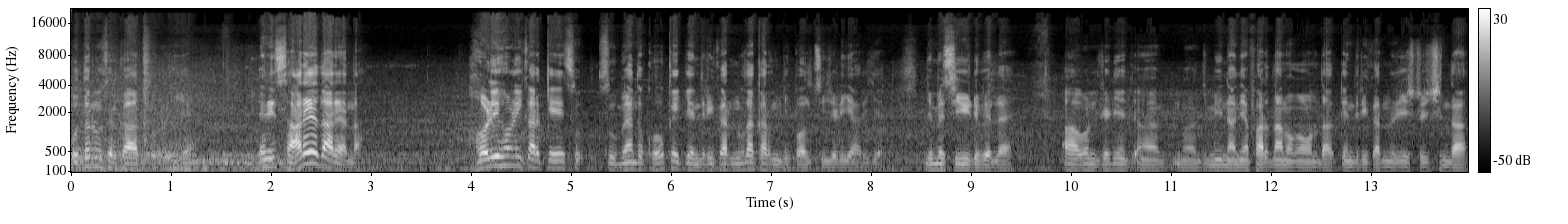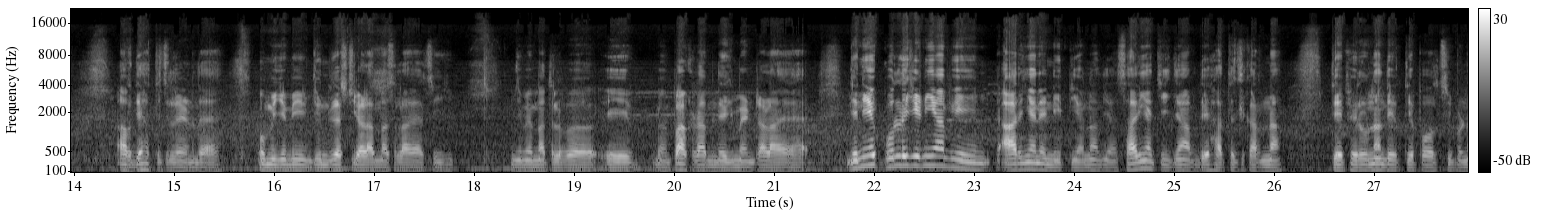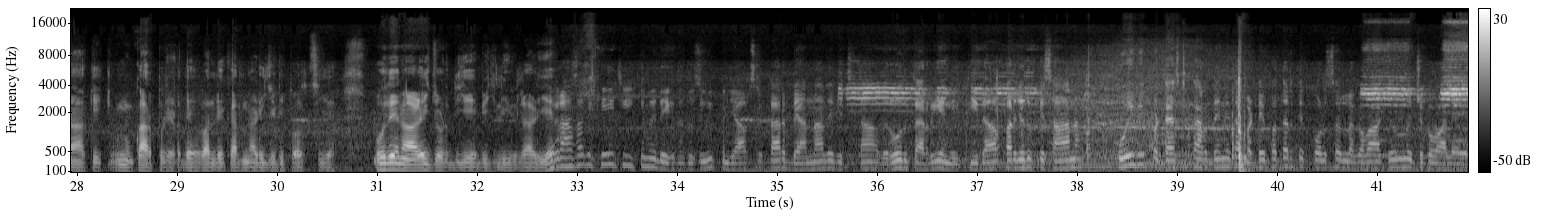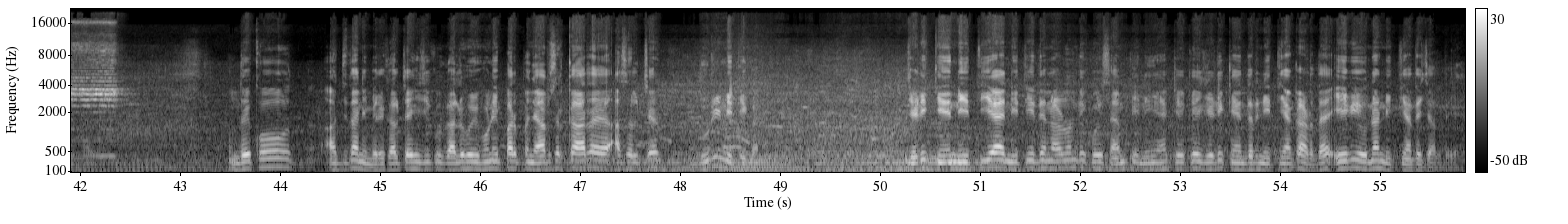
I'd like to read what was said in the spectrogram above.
ਉਧਰ ਨੂੰ ਸਰਕਾਰ ਤੁਰ ਰਹੀ ਹੈ। ਯਾਨੀ ਸਾਰੇ ਅਦਾਰਿਆਂ ਦਾ ਹੌਲੀ ਹੌਲੀ ਕਰਕੇ ਸੂ- ਸੂਬਿਆਂ ਤੋਂ ਖੋ ਕੇ ਕੇਂਦਰੀਕਰਨ ਉਹਦਾ ਕਰਨ ਦੀ ਪਾਲਿਸੀ ਜਿਹੜੀ ਆ ਰਹੀ ਹੈ। ਜਿਵੇਂ ਸੀਡ ਬਿੱਲ ਹੈ। ਆ ਹੁਣ ਜਿਹੜੀਆਂ ਜ਼ਮੀਨਾਂ ਦੀਆਂ ਫਰਦਾਂ ਮੰਗਾਉਣ ਦਾ, ਕੇਂਦਰੀਕਰਨ ਰਜਿਸਟ੍ਰੇਸ਼ਨ ਦਾ, ਆਪਦੇ ਹੱਥ 'ਚ ਲੈਣ ਦਾ ਹੈ। ਉਵੇਂ ਜਿਵੇਂ ਯੂਨੀਵਰਸਿਟੀ ਵਾਲਾ ਮਸਲਾ ਆਇਆ ਸੀ। ਜਿਵੇਂ ਮਤਲਬ ਇਹ ਭਾਖੜਾ ਮੈਨੇਜਮੈਂਟ ਵਾਲਾ ਹੈ ਜਿੰਨੀਆਂ ਕੁੱਲ ਜਿਹੜੀਆਂ ਵੀ ਆ ਰਹੀਆਂ ਨੇ ਨੀਤੀਆਂ ਉਹਨਾਂ ਦੀਆਂ ਸਾਰੀਆਂ ਚੀਜ਼ਾਂ ਆਪਦੇ ਹੱਥ 'ਚ ਕਰਨਾ ਤੇ ਫਿਰ ਉਹਨਾਂ ਦੇ ਉੱਤੇ ਪਾਲਿਸੀ ਬਣਾ ਕੇ ਉਹਨੂੰ ਕਾਰਪੋਰੇਟ ਦੇ ਹਵਾਲੇ ਕਰਨ ਵਾਲੀ ਜਿਹੜੀ ਪਾਲਿਸੀ ਹੈ ਉਹਦੇ ਨਾਲ ਹੀ ਜੁੜਦੀ ਹੈ ਬਿਜਲੀ ਵਾਲੀ ਹੈ। ਗ੍ਰਾਹ ਸਾਹਿਬ ਇਹ ਚੀਜ਼ ਕਿਵੇਂ ਦੇਖਦੇ ਤੁਸੀਂ ਵੀ ਪੰਜਾਬ ਸਰਕਾਰ ਬਿਆਨਾਂ ਦੇ ਵਿੱਚ ਤਾਂ ਵਿਰੋਧ ਕਰ ਰਹੀ ਹੈ ਨੀਤੀ ਦਾ ਪਰ ਜਦੋਂ ਕਿਸਾਨ ਕੋਈ ਵੀ ਪ੍ਰੋਟੈਸਟ ਕਰਦੇ ਨੇ ਤਾਂ ਵੱਡੇ ਪੱਧਰ ਤੇ ਪੁਲਿਸ ਲਗਵਾ ਕੇ ਉਹਨਾਂ ਨੂੰ ਚੁਕਵਾ ਲਿਆ ਜਾਂਦਾ ਹੈ। ਦੇਖੋ ਅੱਜ ਤਾਂ ਨਹੀਂ ਮੇਰੇ ਖਿਆਲ ਚ ਇਹੀ ਜੀ ਕੋਈ ਗੱਲ ਹੋਈ ਹੋਣੀ ਪਰ ਪੰਜਾਬ ਸਰਕਾਰ ਅਸਲ 'ਚ ਦੂਰੀ ਨੀਤੀ ਕਰ ਜਿਹੜੀ ਕੇ ਨੀਤੀ ਹੈ, ਨੀਤੀ ਦੇ ਨਾਲ ਉਹਨਾਂ ਦੀ ਕੋਈ ਸਹਿਮਤੀ ਨਹੀਂ ਹੈ, ਕਿਉਂਕਿ ਜਿਹੜੀ ਕੇਂਦਰ ਨੀਤੀਆਂ ਘੜਦਾ, ਇਹ ਵੀ ਉਹਨਾਂ ਨੀਤੀਆਂ ਤੇ ਚੱਲਦੇ ਆ।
